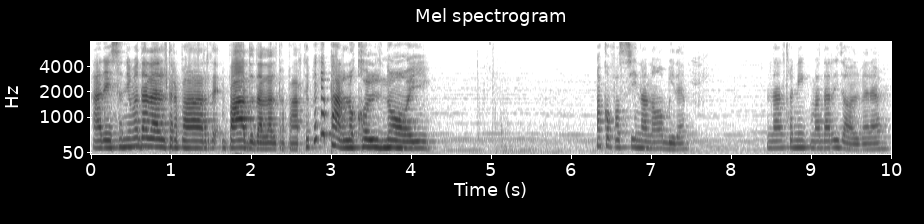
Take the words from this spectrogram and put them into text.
Adesso andiamo dall'altra parte. Vado dall'altra parte. Perché parlo col noi? Manco fossi una nobile. Un altro enigma da risolvere?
